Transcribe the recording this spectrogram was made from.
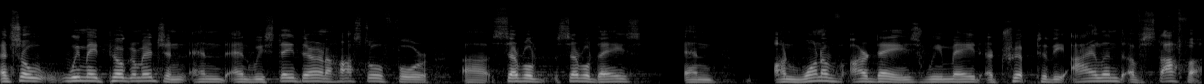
And so we made pilgrimage and, and, and we stayed there in a hostel for uh, several, several days. And on one of our days, we made a trip to the island of Staffa.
